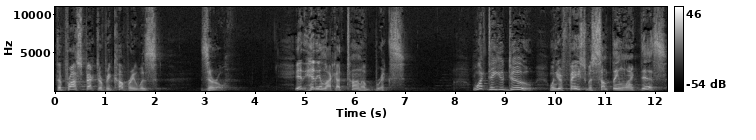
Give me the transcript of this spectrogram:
The prospect of recovery was zero. It hit him like a ton of bricks. What do you do when you're faced with something like this?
